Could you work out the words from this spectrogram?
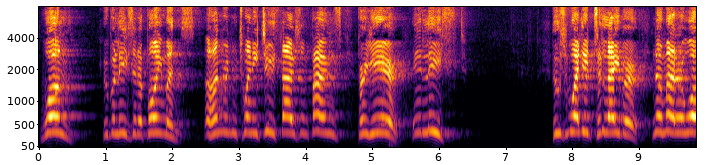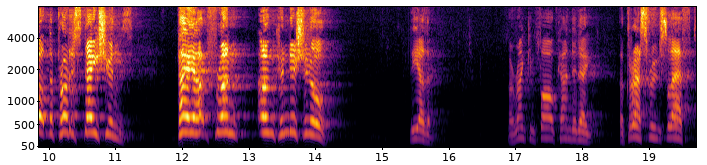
One who believes in appointments, £122,000 per year at least, who's wedded to Labour no matter what the protestations, pay up front, unconditional. The other, a rank and file candidate, a grassroots left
